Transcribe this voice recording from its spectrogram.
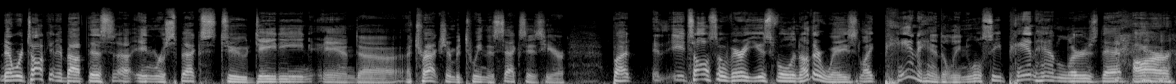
Now, we're talking about this uh, in respects to dating and uh, attraction between the sexes here, but it's also very useful in other ways, like panhandling. We'll see panhandlers that are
